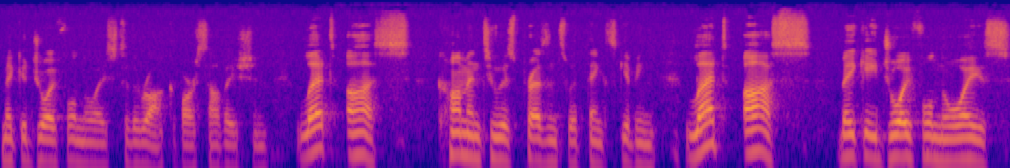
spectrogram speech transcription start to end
make a joyful noise to the rock of our salvation. Let us come into his presence with thanksgiving. Let us make a joyful noise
